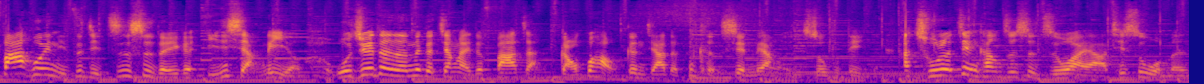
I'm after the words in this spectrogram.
发挥你自己知识的一个影响力哦。我觉得呢，那个将来的发展搞不好更加的不可限量了，也说不定啊。除了健康知识之外啊，其实我们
